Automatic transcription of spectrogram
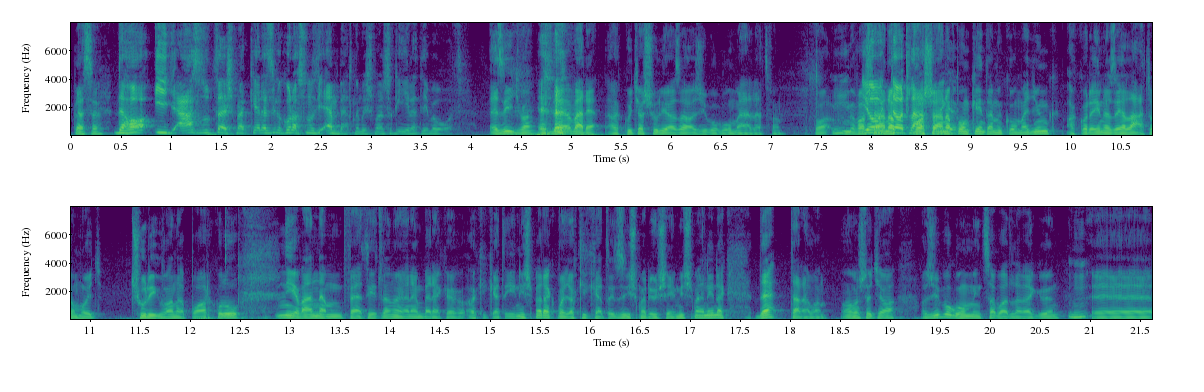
Persze, De ha így állsz az utcán és megkérdezik, akkor azt mondod, hogy embert nem ismersz, aki életében volt. ez így van. De várj, a kutyasuli az a zsibogó mellett van. Va- Hm. Vasárnap, ott látod, vasárnaponként, amikor megyünk, akkor én azért látom, hogy csurig van a parkoló. Nyilván nem feltétlenül olyan emberek, akiket én ismerek, vagy akiket az ismerőseim ismernének, de tele van. Most, hogyha a zsibogón, mint szabad levegőn, Mhm. ö,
